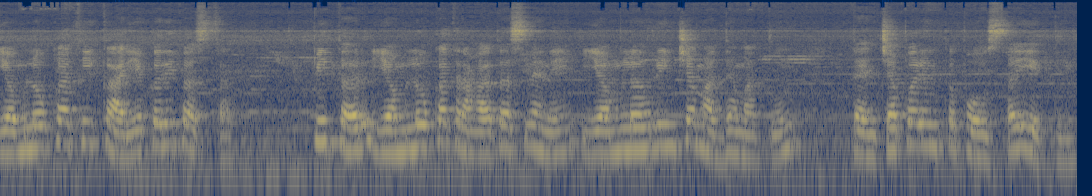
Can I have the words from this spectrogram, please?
यमलोकात ही कार्य करीत असतात. पितर यमलोकात राहत असल्याने यमलहरींच्या माध्यमातून त्यांच्यापर्यंत पोहोचता येते.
